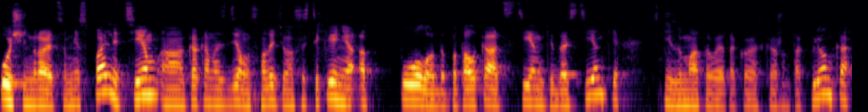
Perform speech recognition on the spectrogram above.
Очень нравится мне спальня тем, а, как она сделана. Смотрите, у нас остекление от пола до потолка, от стенки до стенки. Снизу матовая такая, скажем так, пленка.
